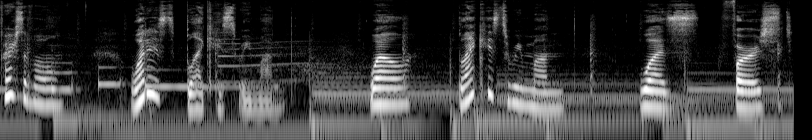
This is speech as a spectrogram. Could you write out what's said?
First of all, what is Black History Month? Well, Black History Month was first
